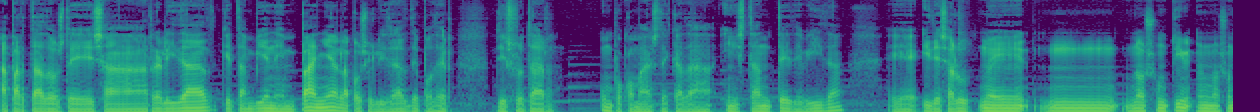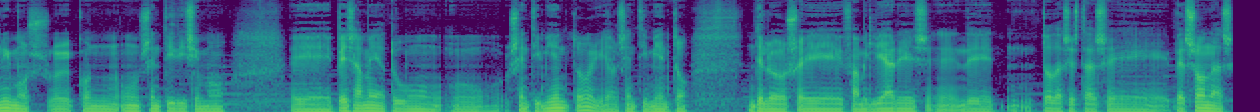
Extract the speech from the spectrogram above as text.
apartados de esa realidad que también empaña la posibilidad de poder disfrutar un poco más de cada instante de vida eh, y de salud. Eh, mm, nos, unimos eh, con un sentidísimo pésame a tu uh, sentimiento y al sentimiento de los familiares de todas estas personas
